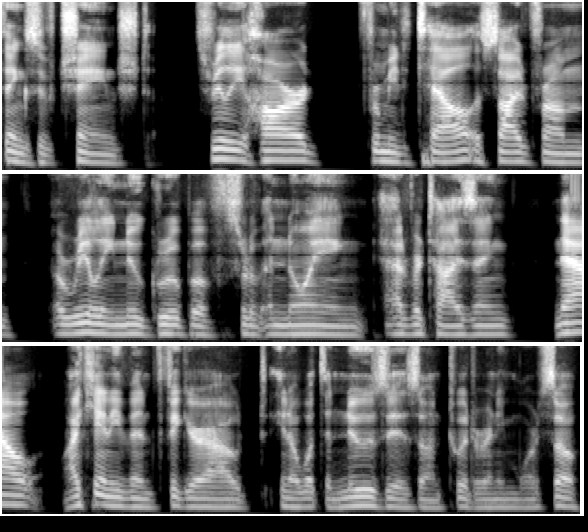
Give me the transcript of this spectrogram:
things have changed. It's really hard for me to tell, aside from a really new group of sort of annoying advertising. Now I can't even figure out, you know, what the news is on Twitter anymore. So,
